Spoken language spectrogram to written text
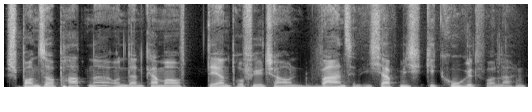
Sponsorpartner und dann kann man auf deren Profil schauen. Wahnsinn. Ich habe mich gekugelt vor Lachen.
